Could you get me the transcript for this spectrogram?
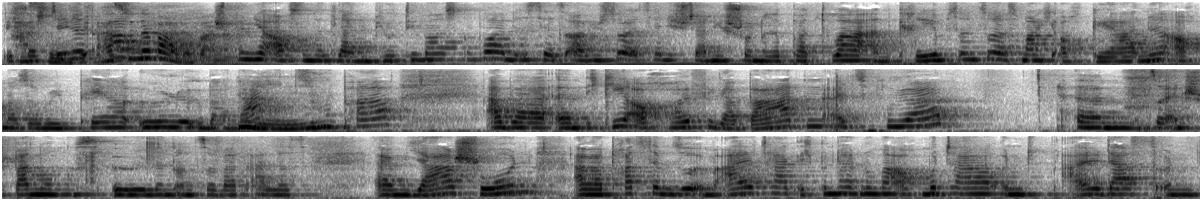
ich verstehe das Hast auch. du eine Badewanne? Ich bin ja auch so eine kleine Beauty-Maus geworden. Ist jetzt auch nicht so, als hätte ich ständig schon ein Repertoire an Cremes und so. Das mache ich auch gerne. Auch mal so Repair-Öle über Nacht, mhm. super. Aber ähm, ich gehe auch häufiger baden als früher ähm, so Entspannungsölen und so was alles. Ähm, ja, schon, aber trotzdem so im Alltag. Ich bin halt nun mal auch Mutter und all das. Und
